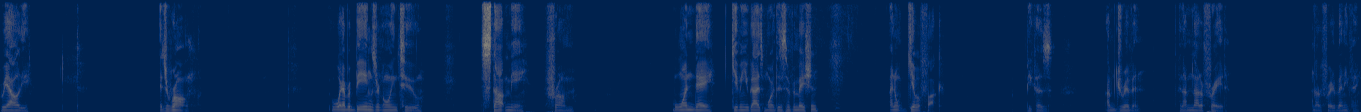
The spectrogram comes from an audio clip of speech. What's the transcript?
reality it's wrong. Whatever beings are going to stop me from one day giving you guys more of this information, I don't give a fuck. Because I'm driven and I'm not afraid. I'm not afraid of anything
